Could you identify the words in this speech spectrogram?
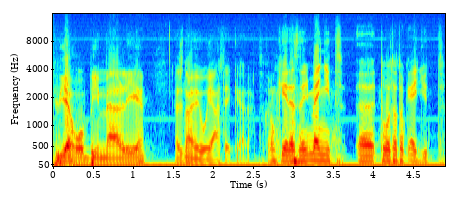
hülye hobbim mellé. Ez nagyon jó játék erre. Akarom kérdezni, hogy mennyit uh, toltatok együtt?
